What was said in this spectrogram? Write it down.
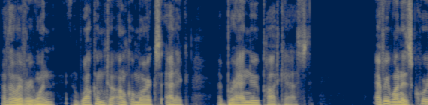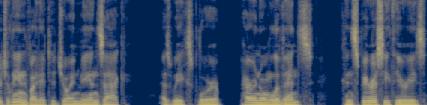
Hello, everyone, and welcome to Uncle Mark's Attic, a brand new podcast. Everyone is cordially invited to join me and Zach as we explore paranormal events, conspiracy theories,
